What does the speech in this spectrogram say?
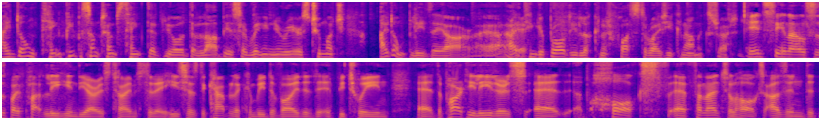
I don't think people sometimes think that, you know, the lobbyists are ringing your ears too much. I don't believe they are. I, okay. I think you're broadly looking at what's the right economic strategy. Interesting analysis by Pat Leahy in the Irish Times today. He says the cabinet can be divided between uh, the party leaders, uh, hawks, uh, financial hawks, as in the,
